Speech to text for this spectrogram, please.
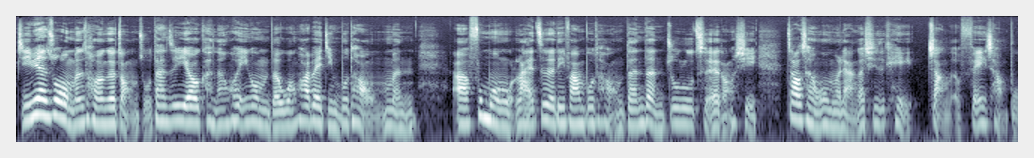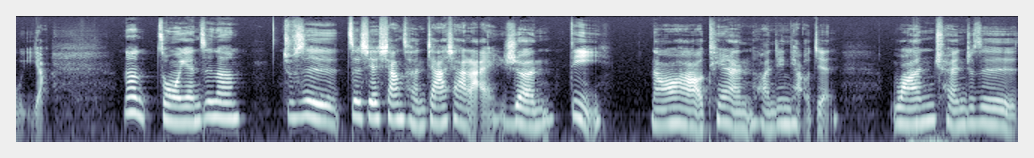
即便说我们是同一个种族，但是也有可能会因为我们的文化背景不同，我们呃父母来自的地方不同等等诸如此类的东西，造成我们两个其实可以长得非常不一样。那总而言之呢，就是这些相乘加下来，人地，然后还有天然环境条件。完全就是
